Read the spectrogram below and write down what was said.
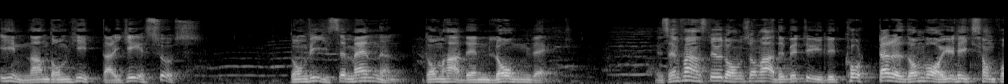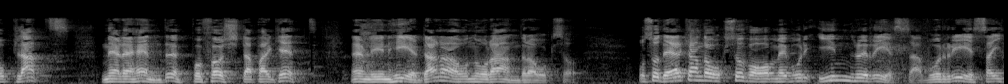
innan de hittar Jesus. De vise männen, de hade en lång väg. Men sen fanns det ju de som hade betydligt kortare, de var ju liksom på plats när det hände, på första parkett, nämligen herdarna och några andra också. Och så där kan det också vara med vår inre resa, vår resa i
